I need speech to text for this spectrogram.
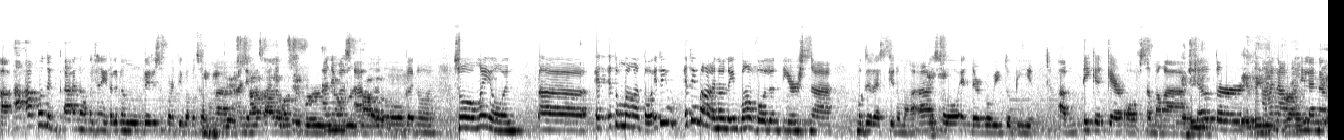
a- ako nag ah, ano ako dyan eh, talagang very supportive ako sa mga Yes, animals. for animals act, tayo. oo, ganun. So ngayon, ah et, etong mga to, ito yung ito yung mga ano, yung mga volunteers na magre-rescue ng mga aso and they're going to be um, taken care of sa mga And they shelter. and they Hahanapan nila ng,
